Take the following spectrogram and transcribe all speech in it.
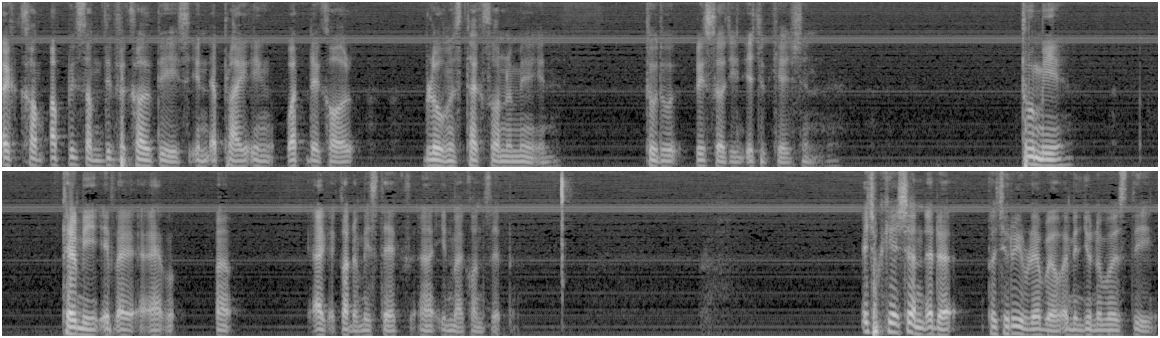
I come up with some difficulties in applying what they call Bloom's taxonomy in, to do research in education. To me, tell me if I, I have, uh, I got a mistake uh, in my concept. Education at the tertiary level, I mean university,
